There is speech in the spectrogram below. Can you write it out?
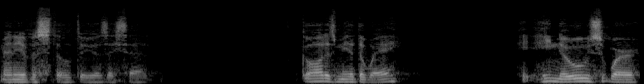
many of us still do, as I said, God has made the way. He, he knows where,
